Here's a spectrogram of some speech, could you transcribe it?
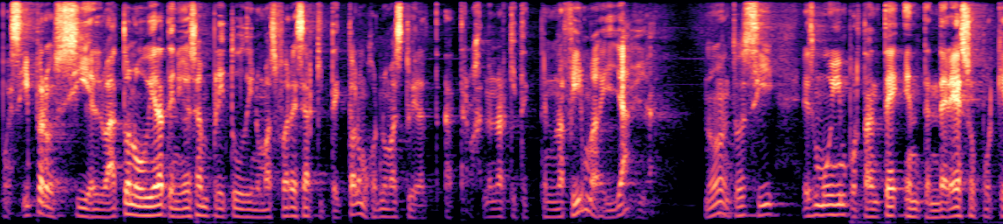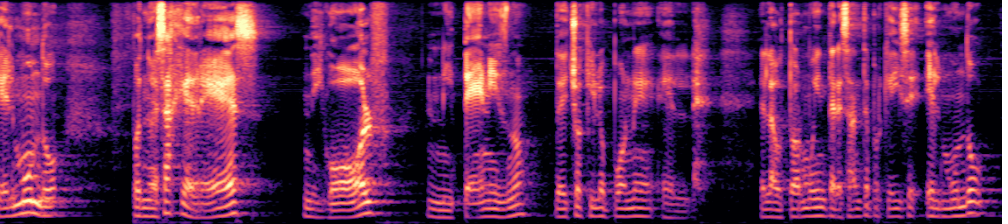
Pues sí, pero si el vato no hubiera tenido esa amplitud y nomás fuera ese arquitecto, a lo mejor nomás estuviera trabajando en, arquitecto, en una firma y ya. ¿no? Entonces sí, es muy importante entender eso, porque el mundo pues no es ajedrez, ni golf, ni tenis, ¿no? De hecho, aquí lo pone el, el autor muy interesante porque dice, el mundo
